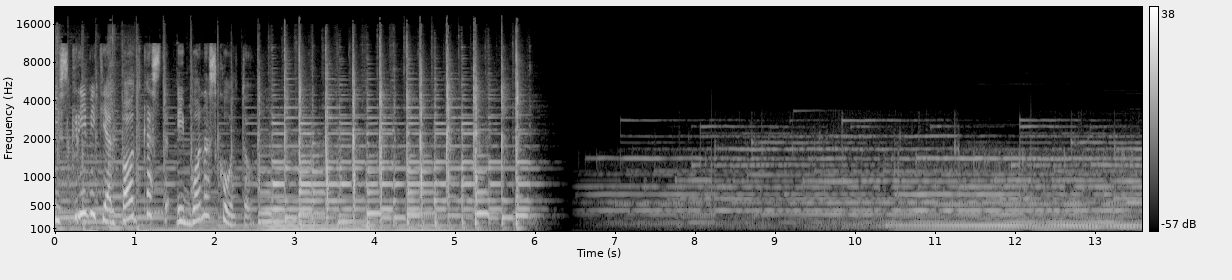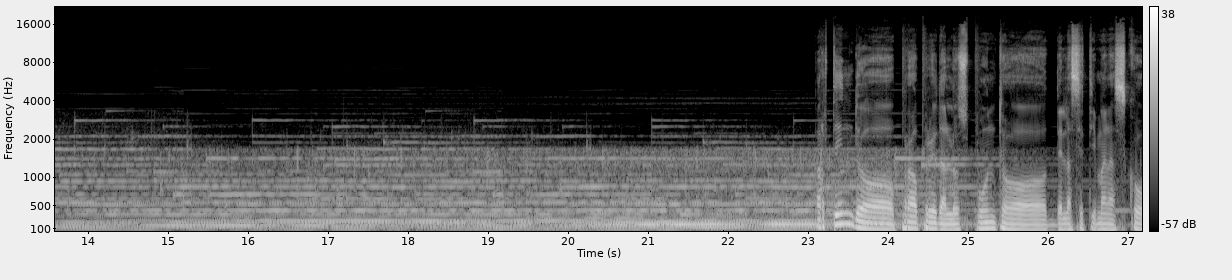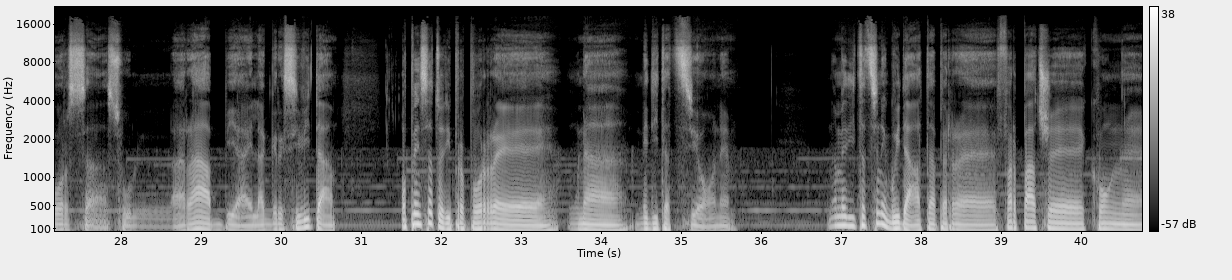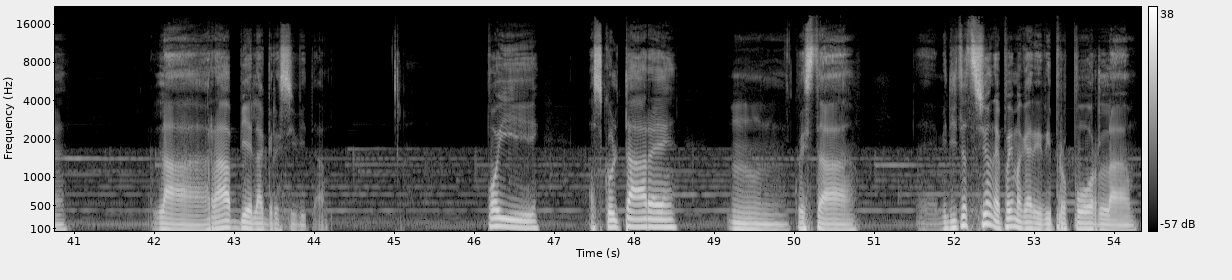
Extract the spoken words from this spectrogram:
Iscriviti al podcast e buon ascolto! Partendo proprio dallo spunto della settimana scorsa sulla rabbia e l'aggressività, ho pensato di proporre una meditazione. Una meditazione guidata per eh, far pace con eh, la rabbia e l'aggressività. Puoi ascoltare mm, questa meditazione e poi magari riproporla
